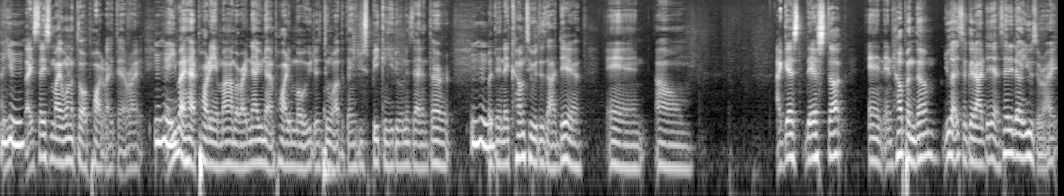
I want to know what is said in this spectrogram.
like, mm-hmm. you, like say somebody want to throw a party like that right mm-hmm. and you might have party in mind but right now you're not in party mode you're just doing other things you're speaking you're doing this that and 3rd mm-hmm. but then they come to you with this idea and um, i guess they're stuck and and helping them you like it's a good idea say they don't use it right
